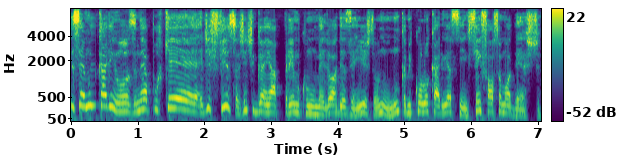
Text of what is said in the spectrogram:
isso é muito carinhoso, né? Porque é difícil a gente ganhar prêmio como melhor desenhista. Eu nunca me colocaria assim, sem falsa modéstia.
